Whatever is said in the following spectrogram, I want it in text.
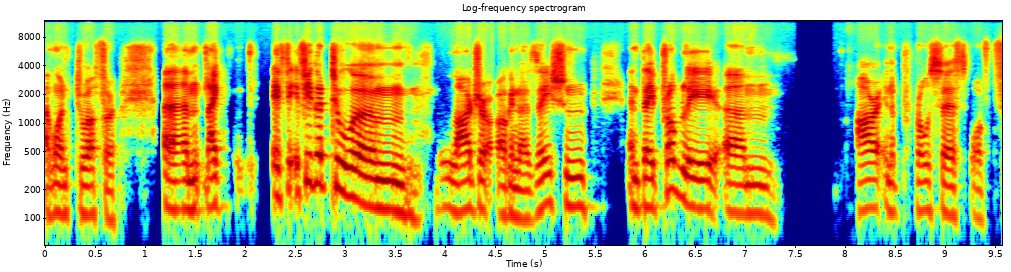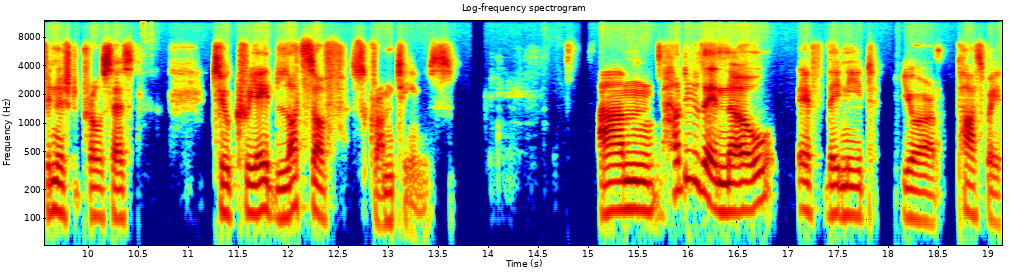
I want to offer. Um, like if if you go to a um, larger organization and they probably um, are in a process or finished process to create lots of Scrum teams. Um, how do they know if they need your pathway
